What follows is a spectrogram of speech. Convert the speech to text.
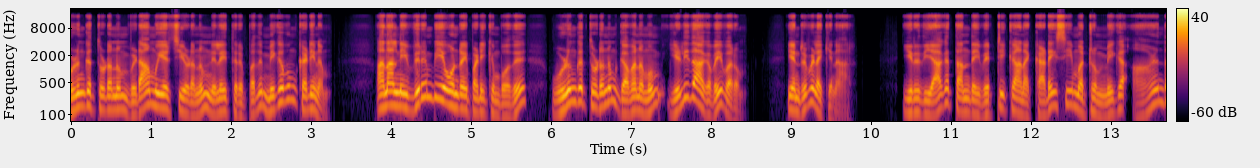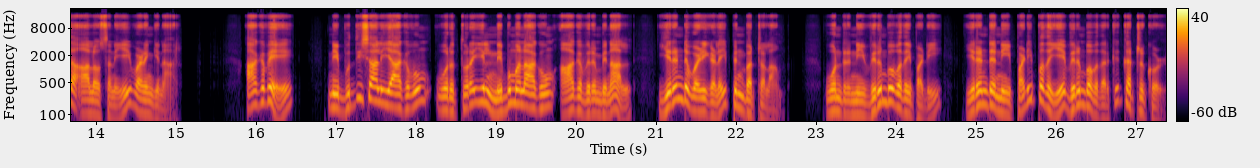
ஒழுங்கத்துடனும் விடாமுயற்சியுடனும் நிலைத்திருப்பது மிகவும் கடினம். ஆனால் நீ விரும்பிய ஒன்றை படிக்கும்போது ஒழுங்கத்துடனும் கவனமும் எளிதாகவே வரும் என்று விளக்கினார். இறுதியாக தந்தை வெற்றிக்கான கடைசி மற்றும் மிக ஆழ்ந்த ஆலோசனையை வழங்கினார். ஆகவே நீ புத்திசாலியாகவும் ஒரு துறையில் நிபுணனாகவும் ஆக விரும்பினால் இரண்டு வழிகளை பின்பற்றலாம். ஒன்று நீ விரும்புவதை படி இரண்டு நீ படிப்பதையே விரும்புவதற்கு கற்றுக்கொள்.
